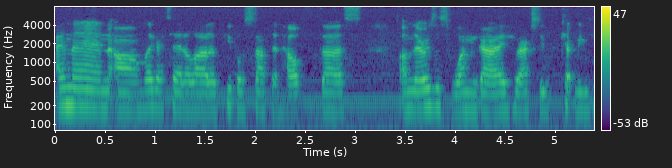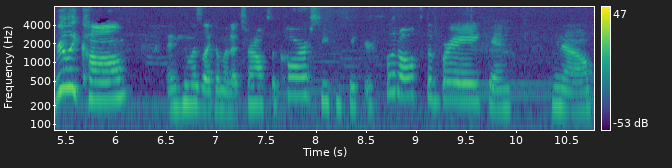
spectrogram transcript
And then, um, like I said, a lot of people stopped and helped us. Um, there was this one guy who actually kept me really calm. And he was like, I'm going to turn off the car so you can take your foot off the brake. And, you know,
